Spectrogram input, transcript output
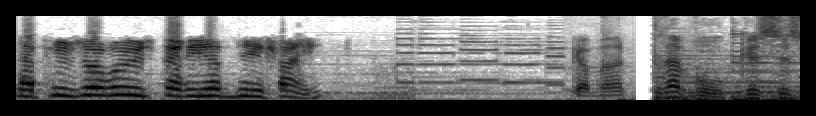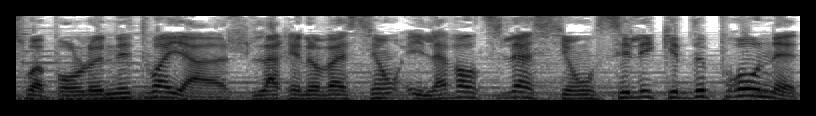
la plus heureuse période des fêtes. Travaux, que ce soit pour le nettoyage, la rénovation et la ventilation, c'est l'équipe de ProNet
